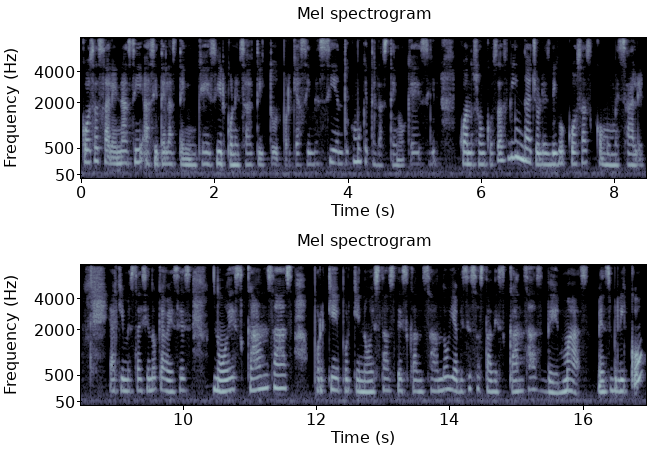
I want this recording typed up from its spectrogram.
cosas salen así, así te las tengo que decir con esa actitud, porque así me siento como que te las tengo que decir. Cuando son cosas lindas, yo les digo cosas como me salen. Aquí me está diciendo que a veces no descansas. ¿Por qué? Porque no estás descansando y a veces hasta descansas de más. ¿Me explico?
